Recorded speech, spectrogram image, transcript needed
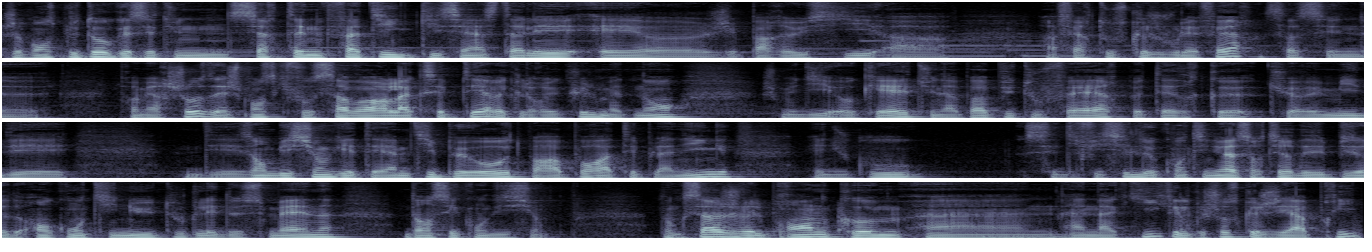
je pense plutôt que c'est une certaine fatigue qui s'est installée et euh, j'ai pas réussi à, faire tout ce que je voulais faire. Ça c'est une euh, première chose et je pense qu'il faut savoir l'accepter avec le recul maintenant. Je me dis ok tu n'as pas pu tout faire, peut-être que tu avais mis des ambitions qui étaient un petit peu hautes par rapport à tes plannings et du coup c'est difficile de continuer à sortir des épisodes en continu toutes les deux semaines dans ces conditions. Donc ça, je vais le prendre comme un, acquis, quelque chose que j'ai appris.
